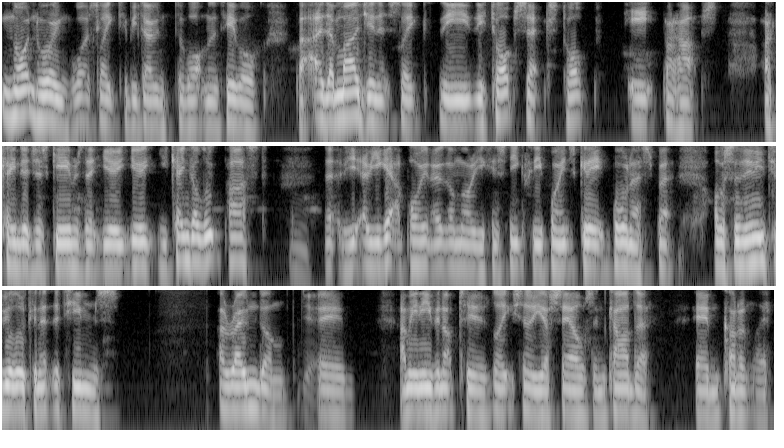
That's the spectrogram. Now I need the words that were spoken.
not knowing what it's like to be down the bottom of the table. But I'd imagine it's like the, the top six, top eight, perhaps, are kind of just games that you, you, you kind of look past. Mm. If you, if you get a point out of them or you can sneak three points, great bonus. But obviously, they need to be looking at the teams around them. Yeah. Um, I mean, even up to like so yourselves in Cardiff um, currently,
